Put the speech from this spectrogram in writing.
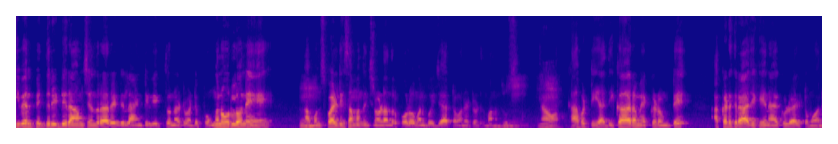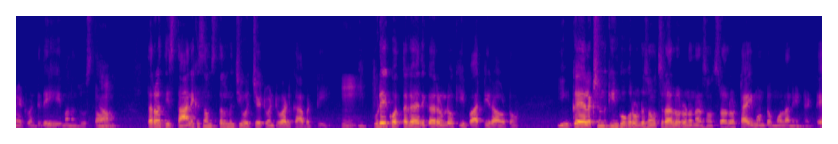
ఈవెన్ పెద్దిరెడ్డి రామచంద్రారెడ్డి లాంటి వ్యక్తి ఉన్నటువంటి పొంగనూరులోనే ఆ మున్సిపాలిటీకి సంబంధించిన వాళ్ళందరూ పొలోమని పోయి చేరటం అనేటువంటిది మనం చూస్తాం అవును. కాబట్టి అధికారం ఎక్కడ ఉంటే అక్కడికి రాజకీయ నాయకులు వెళ్ళటము అనేటువంటిది మనం చూస్తాం అవును. తర్వాత ఈ స్థానిక సంస్థల నుంచి వచ్చేటువంటి వాళ్ళు కాబట్టి. ఇప్పుడే కొత్తగా అధికారంలోకి ఈ పార్టీ రావటం ఇంకా ఎలక్షన్కి ఇంకొక రెండు సంవత్సరాలు రెండున్నర సంవత్సరాలు టైం ఉండటం మూలన ఏంటంటే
